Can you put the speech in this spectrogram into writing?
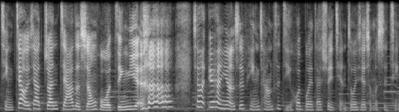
请教一下专家的生活经验，像玉涵营养师平常自己会不会在睡前做一些什么事情，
